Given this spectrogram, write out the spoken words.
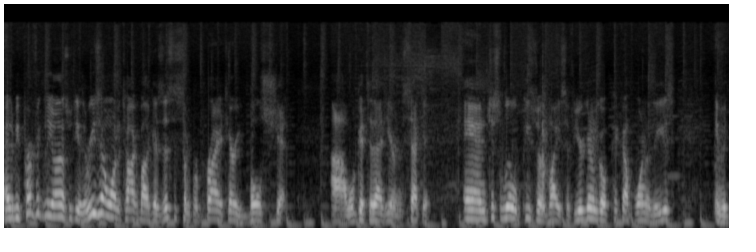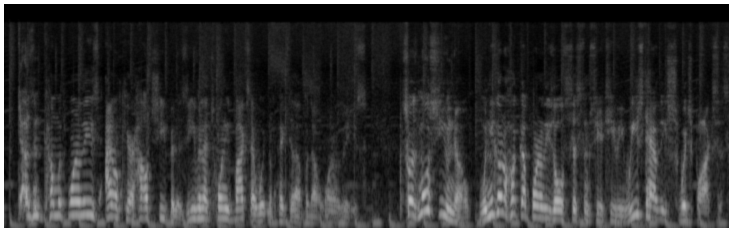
And to be perfectly honest with you, the reason I want to talk about it is this is some proprietary bullshit. Uh, we'll get to that here in a second. And just a little piece of advice. If you're going to go pick up one of these, if it doesn't come with one of these, I don't care how cheap it is. Even at 20 bucks, I wouldn't have picked it up without one of these. So as most of you know, when you go to hook up one of these old systems to your TV, we used to have these switch boxes.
